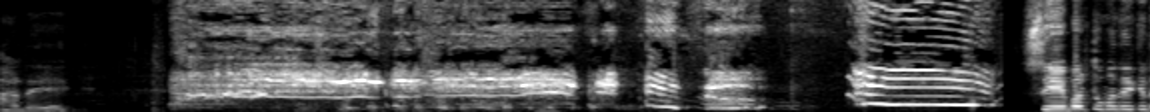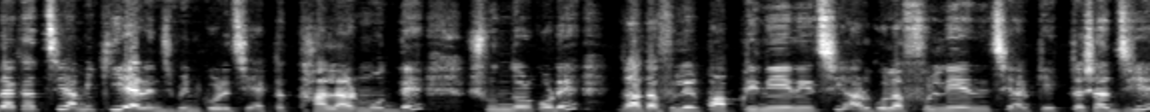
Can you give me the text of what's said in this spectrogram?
আরে সো এবার তোমাদেরকে দেখাচ্ছি, আমি কি অ্যারেঞ্জমেন্ট করেছি। একটা থালার মধ্যে সুন্দর করে গাঁদা ফুলের পাপড়ি নিয়ে নিয়েছি, আর গোলাপ ফুল নিয়ে নিয়েছি, আর কেকটা সাজিয়ে,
